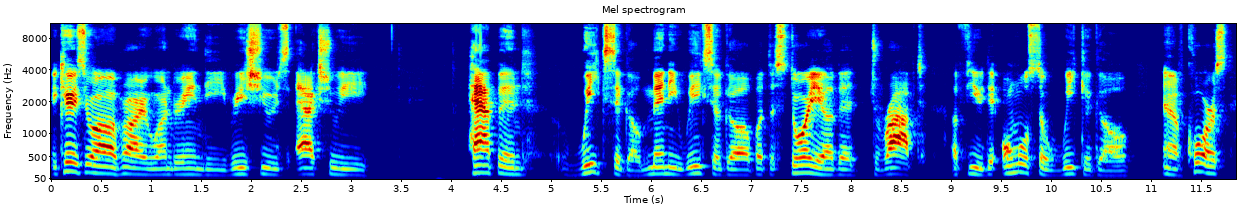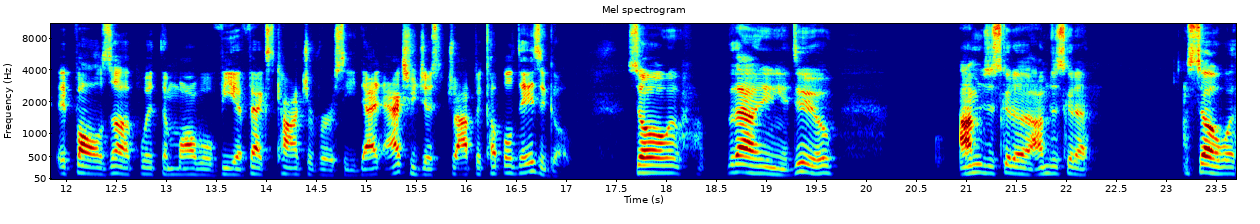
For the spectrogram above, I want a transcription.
in case you're all probably wondering, the reshoots actually happened weeks ago, many weeks ago, but the story of it dropped a few days, almost a week ago. And of course, it follows up with the Marvel VFX controversy that actually just dropped a couple days ago. So, without any ado, I'm just gonna I'm just gonna so,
